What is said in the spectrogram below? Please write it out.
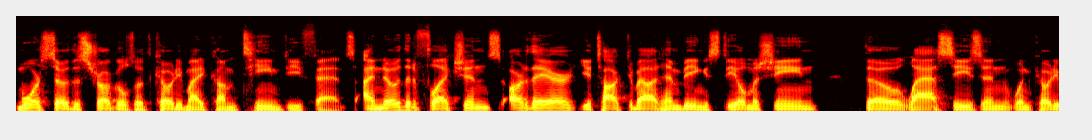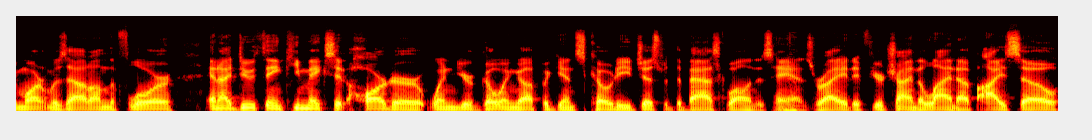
more so the struggles with Cody might come team defense. I know the deflections are there. You talked about him being a steal machine though last season when Cody Martin was out on the floor. And I do think he makes it harder when you're going up against Cody just with the basketball in his hands, right? If you're trying to line up ISO,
